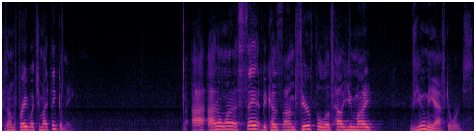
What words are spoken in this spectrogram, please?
because I'm afraid what you might think of me. I, I don't want to say it because I'm fearful of how you might view me afterwards.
